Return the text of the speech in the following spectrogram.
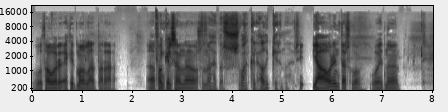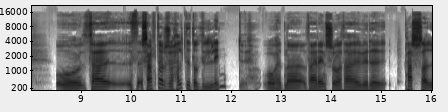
og þá er ekkert málað bara að fangelsa hana og svona. Það er bara svakalega aðgerð maður. Já, reyndar sko. Og hérna og það, það samt var þessu haldið dálítið leyndu og hérna það er eins og að það hefur verið passað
